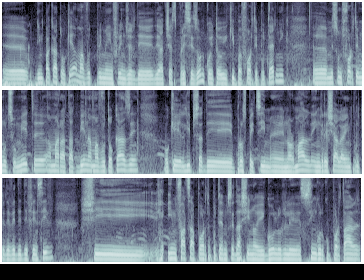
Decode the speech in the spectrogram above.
e, din păcate ok, am avut prime infringeri de, de acest presezon cu o echipă foarte puternic, e, mi sunt foarte mulțumit, e, am arătat bine, am avut ocazie, ok, lipsă de prospețime normal, îngreșeala în puncte de vedere defensiv și în fața portă putem să da și noi golurile singur cu portar.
